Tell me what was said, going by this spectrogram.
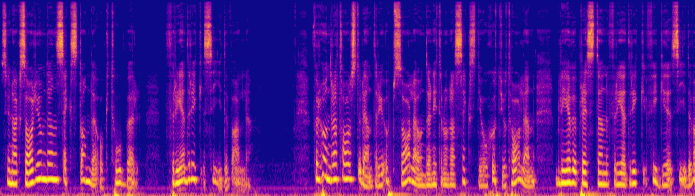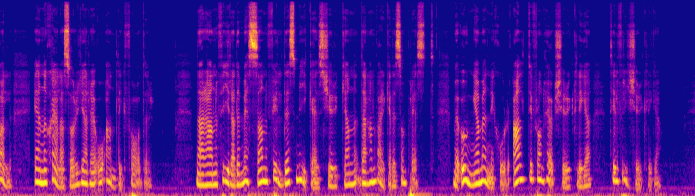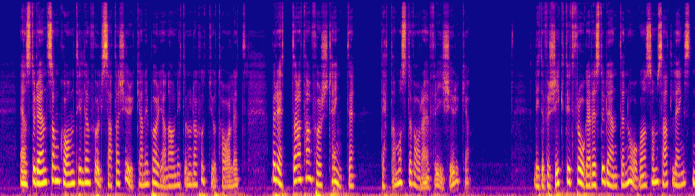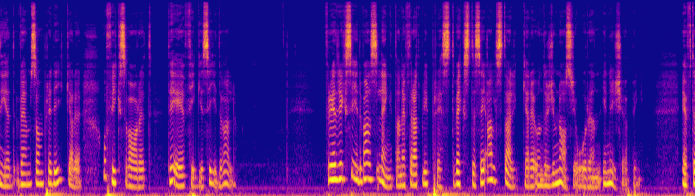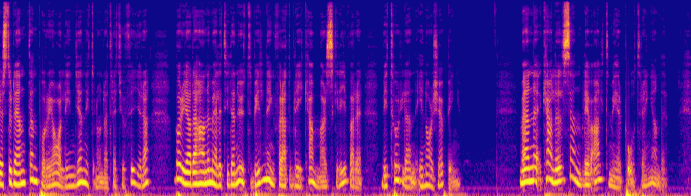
Synaxarium den 16 oktober Fredrik Sidvall För hundratals studenter i Uppsala under 1960 och 70-talen blev prästen Fredrik Figge Sidvall en själasörjare och andlig fader. När han firade mässan fylldes Mikaelskyrkan där han verkade som präst med unga människor, alltifrån högkyrkliga till frikyrkliga. En student som kom till den fullsatta kyrkan i början av 1970-talet berättar att han först tänkte detta måste vara en frikyrka. Lite försiktigt frågade studenten någon som satt längst ned vem som predikade och fick svaret det är Figge Sidvall. Fredrik Sidvalls längtan efter att bli präst växte sig allt starkare under gymnasieåren i Nyköping. Efter studenten på reallinjen 1934 började han emellertid en utbildning för att bli kammarskrivare vid tullen i Norrköping. Men kallelsen blev allt mer påträngande.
